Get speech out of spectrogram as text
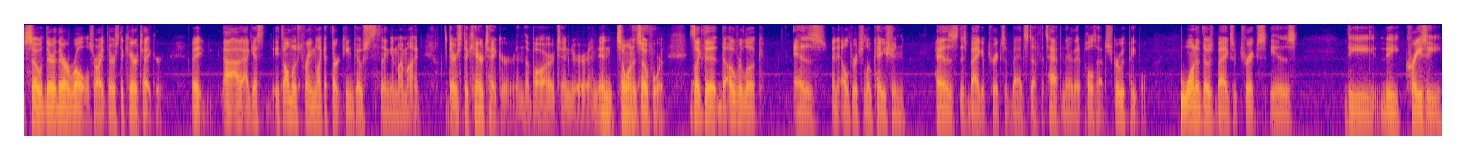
so there there are roles right? There's the caretaker. Uh, it- I, I guess it's almost framed like a 13 ghosts thing in my mind. There's the caretaker and the bartender and and so on and so forth. It's like the the Overlook as an eldritch location has this bag of tricks of bad stuff that's happened there that it pulls out to screw with people. One of those bags of tricks is the the crazy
